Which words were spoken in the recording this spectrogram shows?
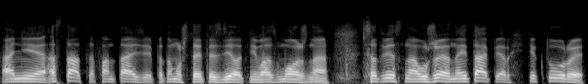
а не остаться фантазией, потому что это сделать невозможно. Соответственно, уже на этапе архитектуры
